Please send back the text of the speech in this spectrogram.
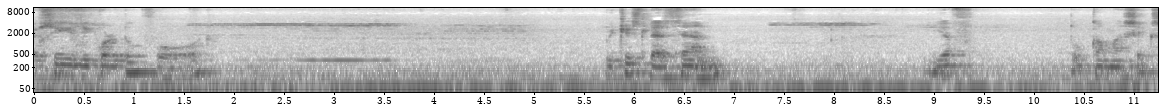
F C is equal to four which is less than f 2 comma 6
